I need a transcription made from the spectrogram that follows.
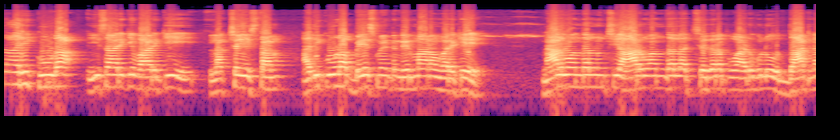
ఈసారి కూడా ఈసారికి వారికి లక్ష ఇస్తాం. అది కూడా బేస్మెంట్ నిర్మాణం వరకే. నాలుగు వందల నుంచి ఆరు వందల చదరపు అడుగులు దాటిన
